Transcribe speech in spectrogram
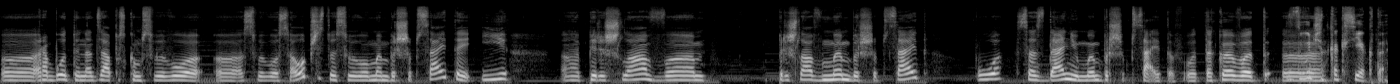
э, работаю над запуском своего, э, своего сообщества, своего membership сайта и э, перешла в пришла в membership сайт по созданию membership сайтов. Вот такой вот э, Звучит как секта.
